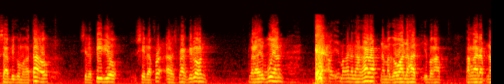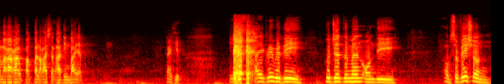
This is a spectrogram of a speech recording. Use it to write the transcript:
nasabi ko mga tao, sila Pidio, sila Fra- uh, Frank Dillon, marami po yan, yung mga naghangarap na magawa lahat yung mga pangarap na makakapagpalakas ng ating bayan. Thank you. I agree with the good gentleman on the observation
